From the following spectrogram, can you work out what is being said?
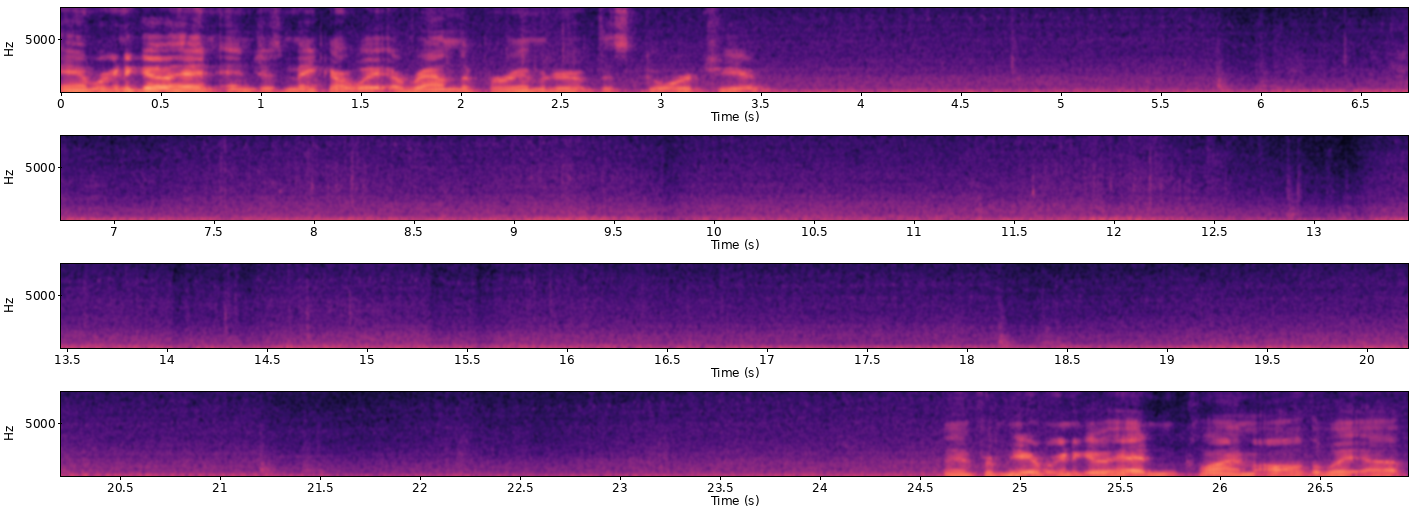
And we're going to go ahead and just make our way around the perimeter of this gorge here. And from here, we're going to go ahead and climb all the way up.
